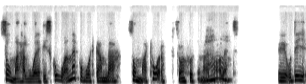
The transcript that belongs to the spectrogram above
sommarhalvåret i Skåne på vårt gamla sommartorp från 1700-talet. Ah. Eh, och, det,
